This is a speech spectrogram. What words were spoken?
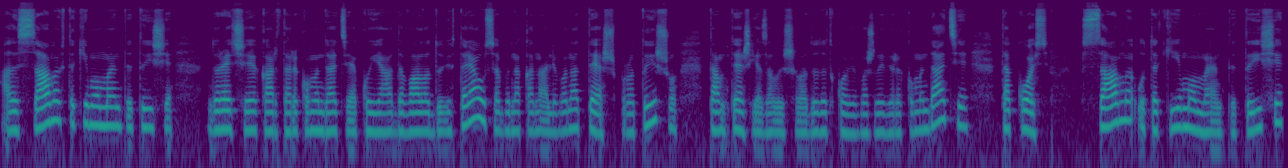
Але саме в такі моменти тиші. До речі, карта рекомендацій, яку я давала до вівтаря у себе на каналі, вона теж про тишу. Там теж я залишила додаткові важливі рекомендації. Так ось саме у такі моменти тиші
